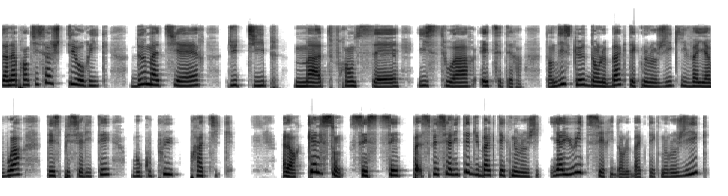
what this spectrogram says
d'un apprentissage théorique de matières du type maths, français, histoire, etc. Tandis que dans le bac technologique, il va y avoir des spécialités beaucoup plus pratiques. Alors, quelles sont ces, spécialités du bac technologique? Il y a huit séries dans le bac technologique.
